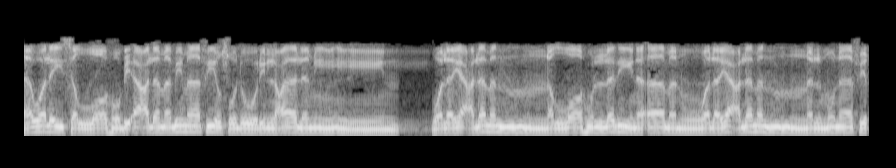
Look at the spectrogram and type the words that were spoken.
أوليس الله بأعلم بما في صدور العالمين وليعلمن الله الذين آمنوا وليعلمن المنافقين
